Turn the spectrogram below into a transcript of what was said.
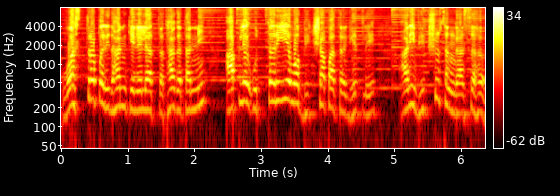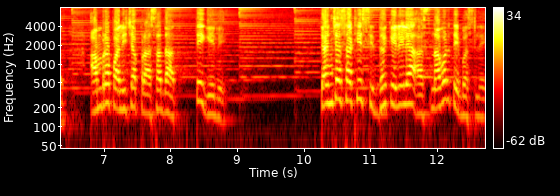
वस्त्र परिधान केलेल्या तथागतांनी आपले उत्तरीय व भिक्षापात्र घेतले आणि भिक्षू संघासह आम्रपालीच्या प्रासादात ते गेले. त्यांच्यासाठी सिद्ध केलेल्या आसनावर ते बसले.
